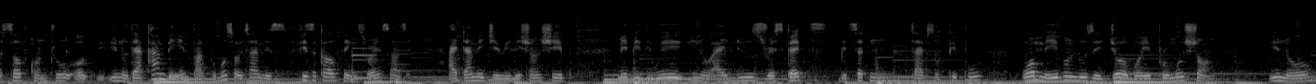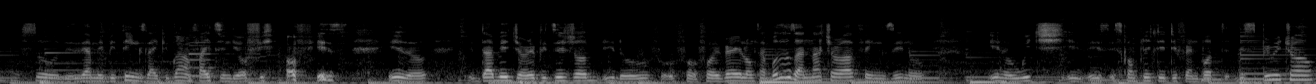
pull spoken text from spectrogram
self control, or you know, there can be impact, but most of the time it's physical things. For instance, I damage a relationship, maybe the way you know I lose respect with certain types of people. One may even lose a job or a promotion, you know. So there may be things like you go and fight in the office, you know, damage your reputation, you know, for, for, for a very long time. But those are natural things, you know, you know, which is, is completely different. But the spiritual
